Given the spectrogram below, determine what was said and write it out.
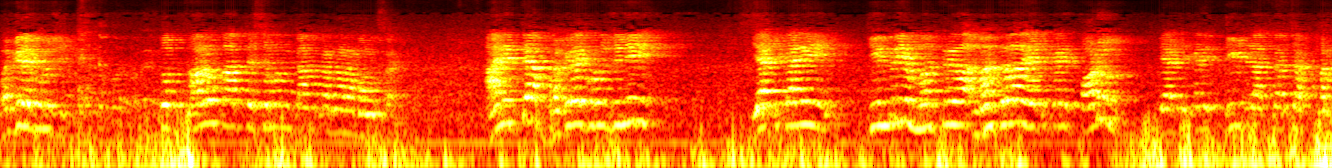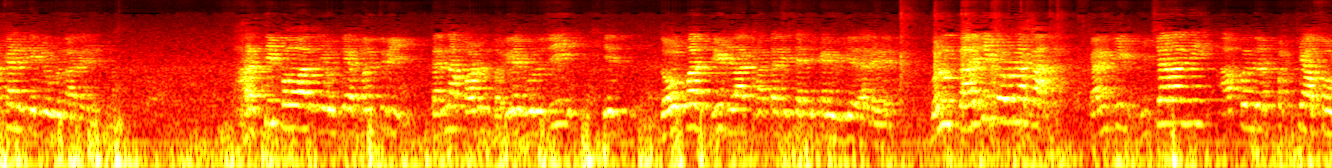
वगैरे गुरुजी? तो तालुका अध्यक्ष म्हणून काम करणारा माणूस आहे. आणि त्या भगरे गुरुजींनी या ठिकाणी केंद्रीय मंत्री मंत्रालय या ठिकाणी पाडून त्या ठिकाणी दीड लाखाच्या फरकाने ते निवडून आले भारती पवार जे होते मंत्री त्यांना पाडून भगरे गुरुजी हे जवळपास दीड लाख मतांनी त्या ठिकाणी विजय झालेले आहेत. म्हणून काळजी करू नका कारण की विचारांनी आपण जर पक्के असो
